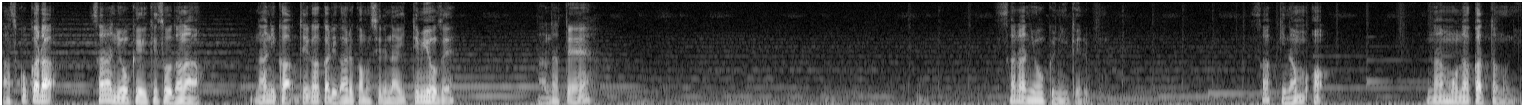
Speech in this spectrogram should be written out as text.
あそこからさらに奥へ行けそうだな。何か手がかりがあるかもしれない。行ってみようぜ。なんだって？さらに奥に行ける。さっき何も、あ、何もなかったのに。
